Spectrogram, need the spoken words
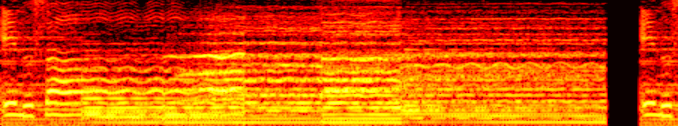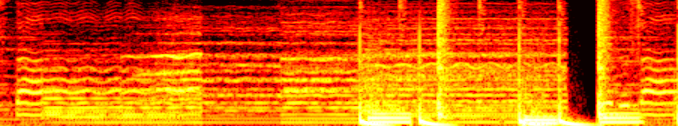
in the sun, in the sun, in the sun.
